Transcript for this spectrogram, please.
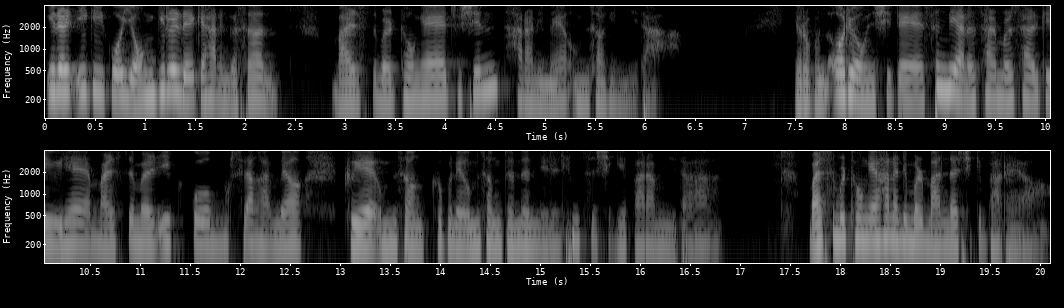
이를 이기고 용기를 내게 하는 것은 말씀을 통해 주신 하나님의 음성입니다. 여러분 어려운 시대에 승리하는 삶을 살기 위해 말씀을 읽고 묵상하며 그의 음성, 그분의 음성 듣는 일 힘쓰시기 바랍니다. 말씀을 통해 하나님을 만나시기 바래요.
